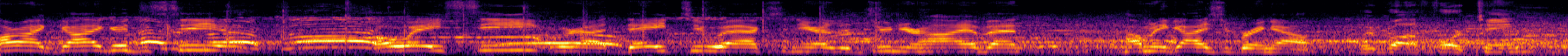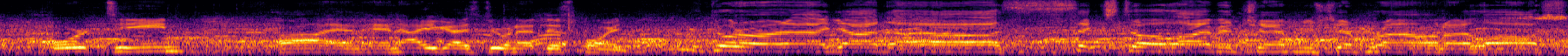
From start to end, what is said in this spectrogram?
All right, Guy, good to see you. OAC, we're at day two action here, the junior high event. How many guys you bring out? We brought 14. 14. Uh, and, and how you guys doing at this point? We're doing all right. I got uh, six to alive in championship round. I lost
